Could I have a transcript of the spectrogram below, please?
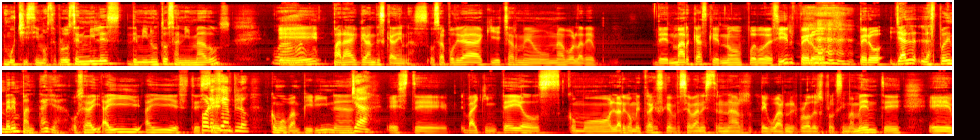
Muchísimos. Se producen miles de minutos animados Wow. eh, para grandes cadenas. O sea, podría aquí echarme una bola de, de marcas que no puedo decir, pero, pero ya las pueden ver en pantalla. O sea, hay, hay, hay este, Por ejemplo, como Vampirina, Ya. este, Viking Tales, como largometrajes que se van a estrenar de Warner Brothers próximamente. Eh,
